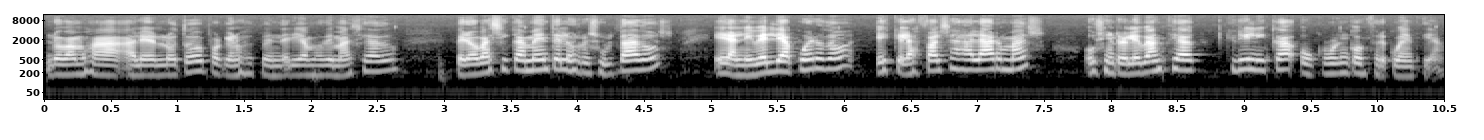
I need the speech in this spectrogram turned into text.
no vamos a, leerlo todo porque nos extenderíamos demasiado, pero básicamente los resultados eran nivel de acuerdo, es que las falsas alarmas o sin relevancia clínica ocurren con frecuencia.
